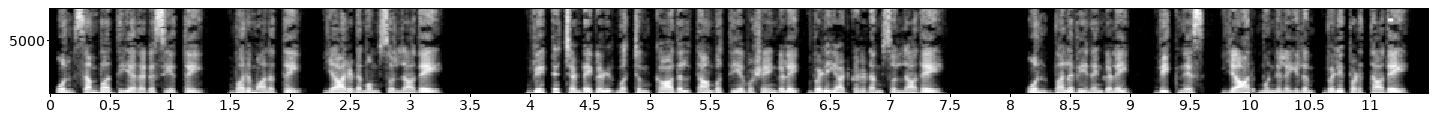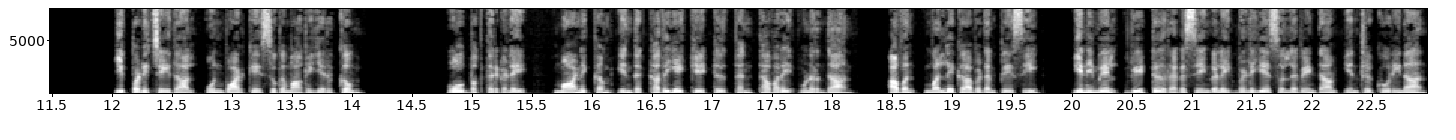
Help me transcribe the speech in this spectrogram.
உன் சம்பாத்திய ரகசியத்தை வருமானத்தை யாரிடமும் சொல்லாதே. வீட்டுச் சண்டைகள் மற்றும் காதல் தாம்பத்திய விஷயங்களை வெளியாட்களிடம் சொல்லாதே. உன் பலவீனங்களை வீக்னஸ் யார் முன்னிலையிலும் வெளிப்படுத்தாதே. இப்படிச் செய்தால் உன் வாழ்க்கை சுகமாக இருக்கும். ஓ பக்தர்களே மாணிக்கம் இந்த கதையை கேட்டு தன் தவறை உணர்ந்தான். அவன் மல்லிகாவிடம் பேசி இனிமேல் வீட்டு ரகசியங்களை வெளியே சொல்ல வேண்டாம் என்று கூறினான்.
